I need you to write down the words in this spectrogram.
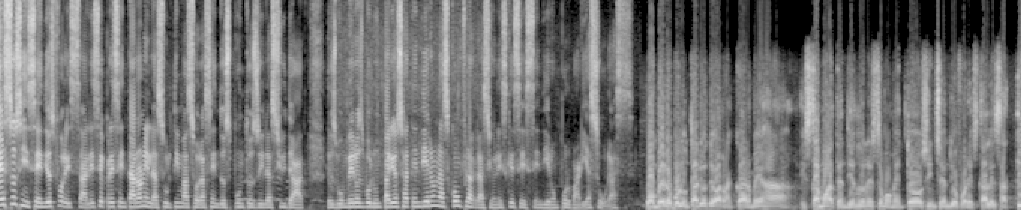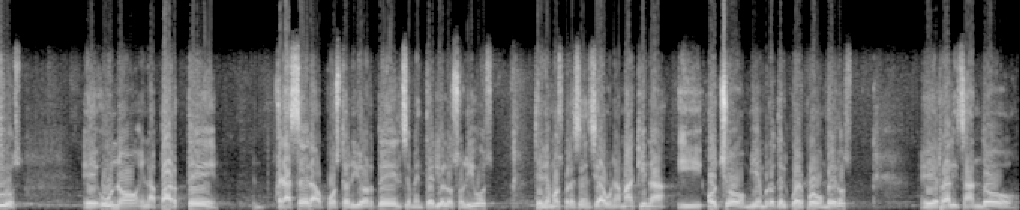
Estos incendios forestales se presentaron en las últimas horas en dos puntos de la ciudad. Los bomberos voluntarios atendieron las conflagraciones que se extendieron por varias horas. Bomberos voluntarios de Barranca Bermeja estamos atendiendo en este momento dos incendios forestales activos. Eh, uno en la parte trasera o posterior del cementerio Los Olivos. Teníamos presencia de una máquina y ocho miembros del cuerpo de bomberos eh, realizando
